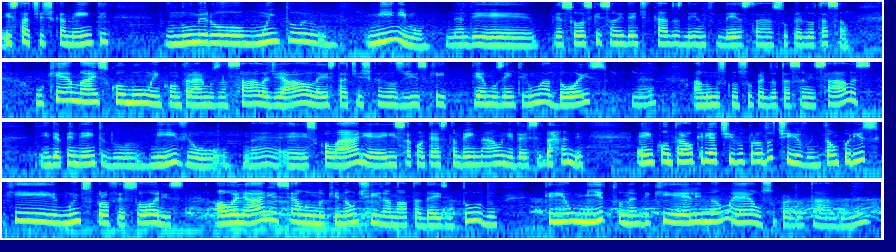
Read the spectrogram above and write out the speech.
estatisticamente, um número muito mínimo né, de pessoas que são identificadas dentro desta superdotação. O que é mais comum encontrarmos na sala de aula, a estatística nos diz que temos entre 1 a 2 né, alunos com superdotação em salas, independente do nível né, é, escolar, e isso acontece também na universidade, é encontrar o criativo produtivo. Então, por isso que muitos professores, ao olharem esse aluno que não tira nota 10 em tudo, criam um mito né, de que ele não é o superdotado, né?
